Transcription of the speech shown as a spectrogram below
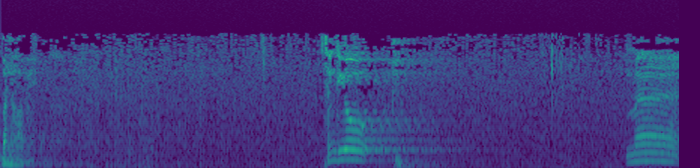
بناوے۔ سنگیو میں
